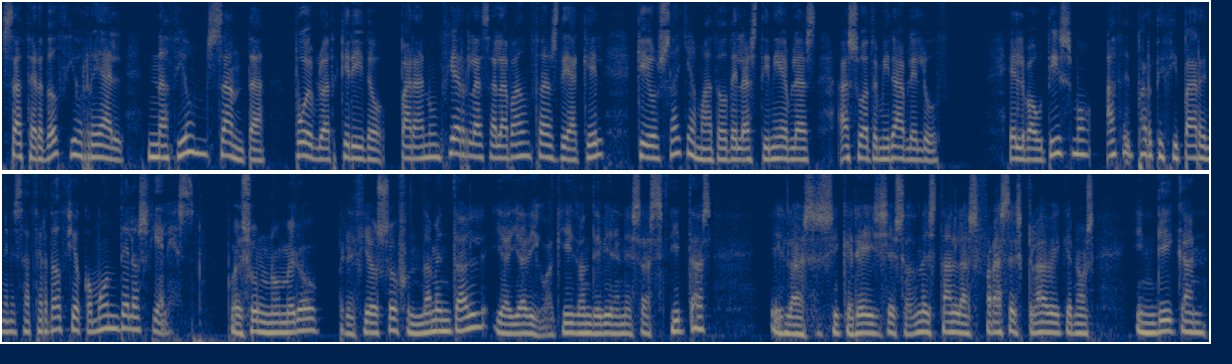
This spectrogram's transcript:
sacerdocio real, nación santa, pueblo adquirido, para anunciar las alabanzas de aquel que os ha llamado de las tinieblas a su admirable luz. El bautismo hace participar en el sacerdocio común de los fieles. Pues un número precioso, fundamental, y allá digo, aquí donde vienen esas citas, y las, si queréis eso, dónde están las frases clave que nos indican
